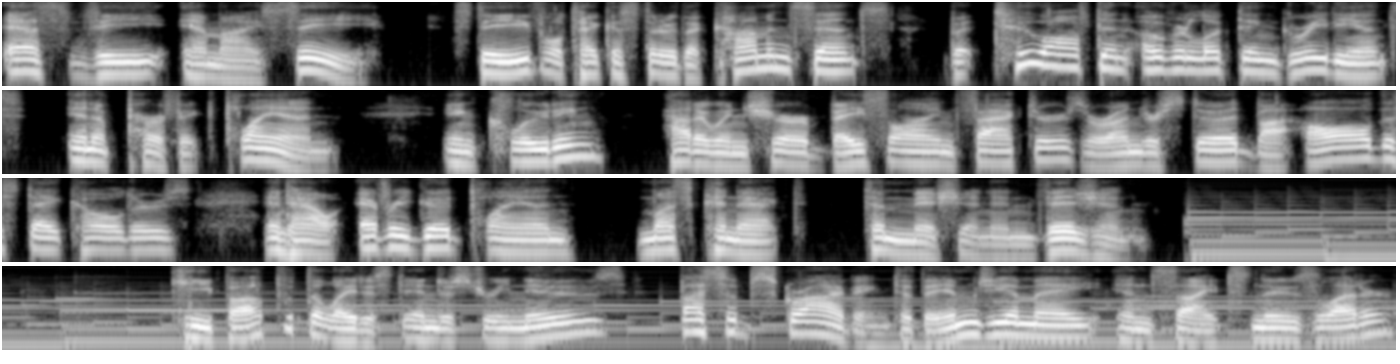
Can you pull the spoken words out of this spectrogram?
SVMIC. Steve will take us through the common sense but too often overlooked ingredients in a perfect plan, including how to ensure baseline factors are understood by all the stakeholders, and how every good plan must connect to mission and vision. Keep up with the latest industry news by subscribing to the MGMA Insights newsletter.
